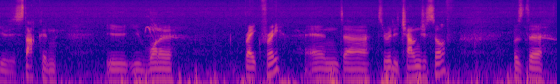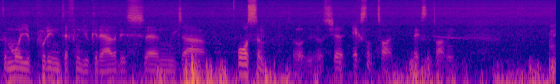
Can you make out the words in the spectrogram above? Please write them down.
you're stuck and you, you want to break free and uh, to really challenge yourself because the, the more you put in, definitely you'll get out of this. And uh, awesome. So it was excellent time, excellent here.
